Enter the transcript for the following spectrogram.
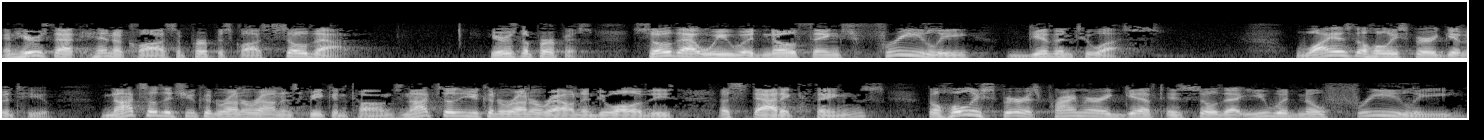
And here's that hina clause, a purpose clause, so that. Here's the purpose. So that we would know things freely given to us. Why is the Holy Spirit given to you? Not so that you could run around and speak in tongues, not so that you can run around and do all of these ecstatic things. The Holy Spirit's primary gift is so that you would know freely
